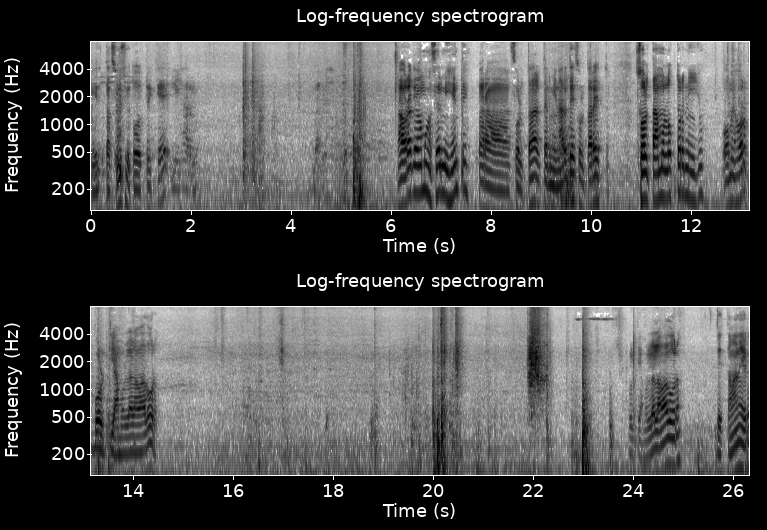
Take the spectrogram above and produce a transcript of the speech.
está sucio, todo esto hay que lijarlo. Ahora qué vamos a hacer mi gente para soltar, terminar de soltar esto. Soltamos los tornillos o mejor volteamos la lavadora. Volteamos la lavadora de esta manera.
